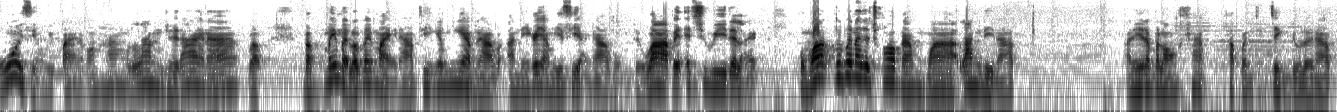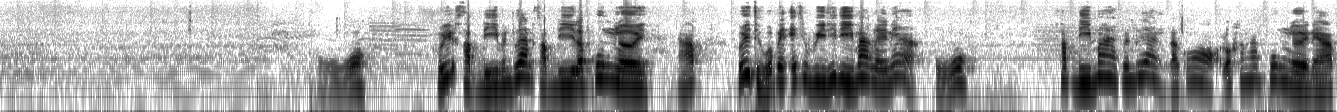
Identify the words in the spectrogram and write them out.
อ้ยเสียงวิปแปดค่อนข้างลั่นใช้ได้นะ แบบแบบไม่เหมือนรถใหม่ๆนะครับ ที่เงียบๆนะครับ อันนี้ก็ยังมีเสียงนะครับผมถือว่าเป็น SUV ได้หลายผมว่าเพื่อนๆน่าจะชอบนะ ผมว่าลั่นดีนะครับ อันนี้เรามาลองขับขับกันจริง ๆ ดูเลยนะครับโอ้โหเฮ้ยขับดีเพื่อนๆขับดีแล้วพุ่งเลยนะครับเฮ้ยถือว่าเป็น SUV ที่ดีมากเลยเนี่ยโอ้ขับดีมากเพื่อนๆแล้วก็รถข้างหน้าพุ่งเลยนะครับ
